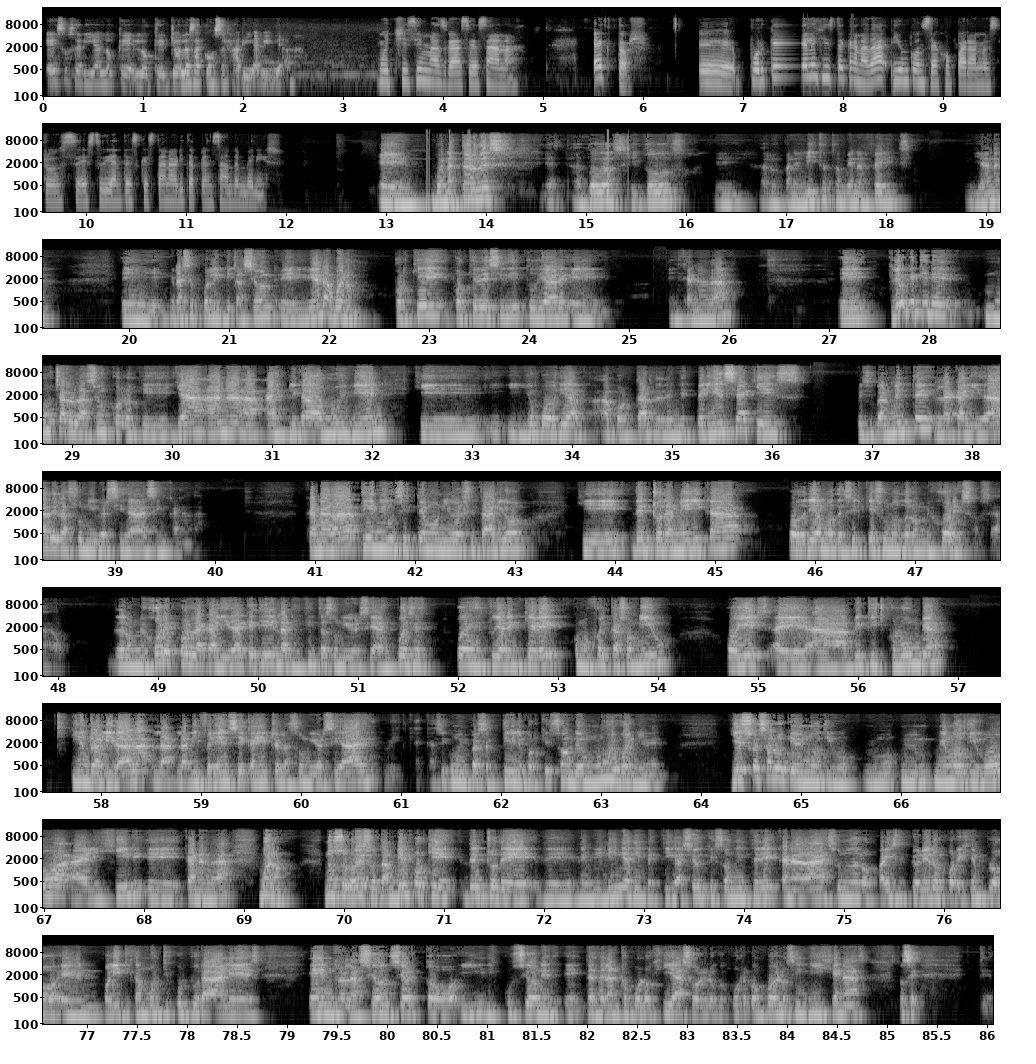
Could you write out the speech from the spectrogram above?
Eso sería lo que, lo que yo les aconsejaría, Viviana. Muchísimas gracias, Ana. Héctor, eh, ¿por qué elegiste Canadá y un consejo para nuestros estudiantes que están ahorita pensando en venir? Eh, buenas tardes a todas y todos, eh, a los panelistas también, a Félix y Ana. gracias por la invitación. Diana, bueno, ¿por qué, por qué decidí estudiar en Canadá? creo que tiene mucha relación con lo que ya Ana ha, explicado muy bien que, y, yo podría aportar desde mi experiencia, que es principalmente la calidad de las universidades en Canadá. Canadá tiene un sistema universitario que dentro de América podríamos decir que es uno de los mejores, o sea, de los mejores por la calidad que tienen las distintas universidades. Puedes, puedes estudiar en Quebec, como fue el caso mío, o ir eh, a British Columbia, y en realidad la, la, diferencia que hay entre las universidades es casi como imperceptible porque son de un muy buen nivel. Y eso es algo que me motivó, me motivó a, elegir eh, Canadá. Bueno, no solo eso, también porque dentro de, de, mi línea de investigación que son de interés, Canadá es uno de los países pioneros, por ejemplo, en políticas multiculturales, en relación, ¿cierto? Y discusiones eh, desde la antropología sobre lo que ocurre con pueblos indígenas. Entonces,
